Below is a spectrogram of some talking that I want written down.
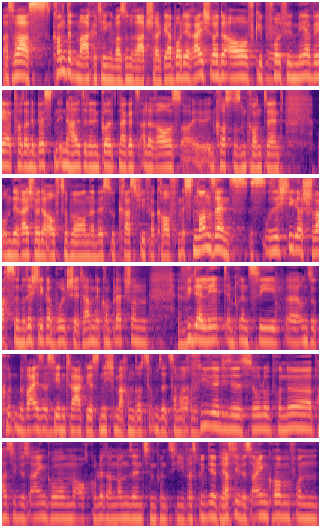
Was war's? Content Marketing war so ein Ratschlag. Ja, bau dir Reichweite auf, gib voll viel Mehrwert, hau deine besten Inhalte, deine Gold Nuggets alle raus in kostenlosem Content, um dir Reichweite aufzubauen. Dann wirst du krass viel verkaufen. Ist Nonsens, ist richtiger Schwachsinn, richtiger Bullshit. Haben wir komplett schon widerlegt im Prinzip. Äh, unsere Kunden beweisen das jeden Tag, die das nicht machen, trotzdem Umsätze machen. Auch viele dieses Solopreneur, passives Einkommen, auch kompletter Nonsens im Prinzip. Was bringt dir ein passives ja. Einkommen von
